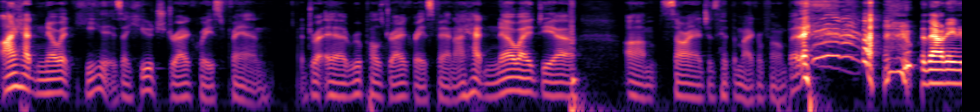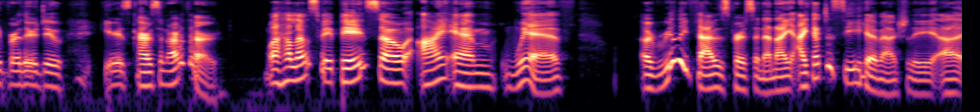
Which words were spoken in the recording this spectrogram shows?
I had no it. He is a huge drag race fan a, dra- a RuPaul's Drag Race fan. I had no idea. Um, sorry, I just hit the microphone. But without any further ado, here's Carson Arthur. Well, hello, sweet pea. So I am with a really fabulous person, and I, I got to see him actually uh,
